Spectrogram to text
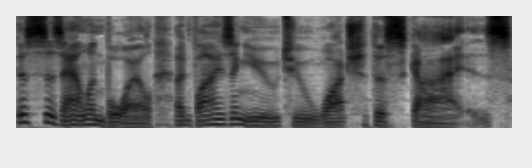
this is Alan Boyle advising you to watch the skies.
